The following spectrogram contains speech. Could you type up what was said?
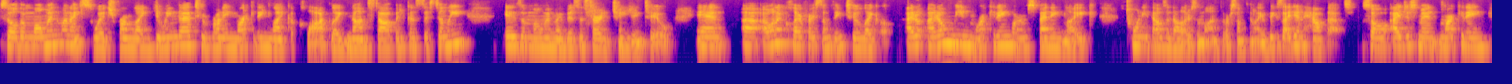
So the moment when I switched from like doing that to running marketing like a clock, like nonstop and consistently, is a moment my business started changing too. And uh, I want to clarify something too. Like I don't I don't mean marketing where I'm spending like $20,000 a month or something like that because I didn't have that. So I just meant marketing,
